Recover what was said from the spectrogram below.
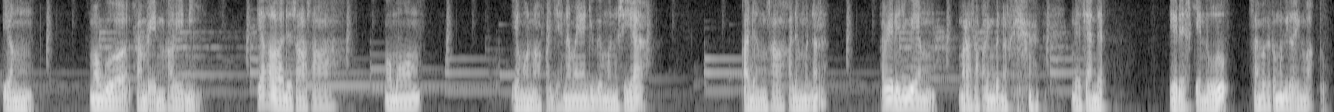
yang mau gue sampein kali ini. Ya kalau ada salah-salah ngomong ya mohon maaf aja. Namanya juga manusia kadang salah kadang benar. Tapi ada juga yang merasa paling benar. Nggak canda. Ya udah sekian dulu. Sampai ketemu di lain waktu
